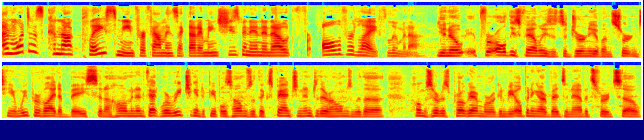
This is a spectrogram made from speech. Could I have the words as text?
And what does Canuck Place mean for families like that? I mean, she's been in and out for all of her life, Lumina. You know, for all these families, it's a journey of uncertainty, and we provide a base and a home. And in fact, we're reaching into people's homes with expansion into their homes with a home service program. We're going to be opening our beds in Abbotsford. So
